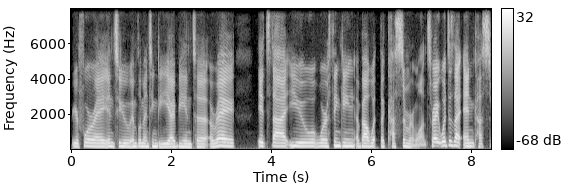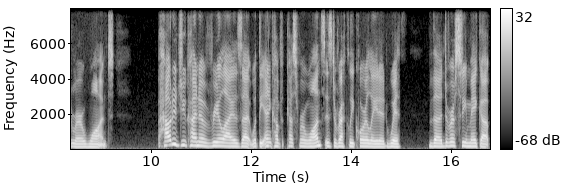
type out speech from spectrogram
your foray into implementing DEIB into Array, it's that you were thinking about what the customer wants, right? What does that end customer want? how did you kind of realize that what the end customer wants is directly correlated with the diversity makeup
